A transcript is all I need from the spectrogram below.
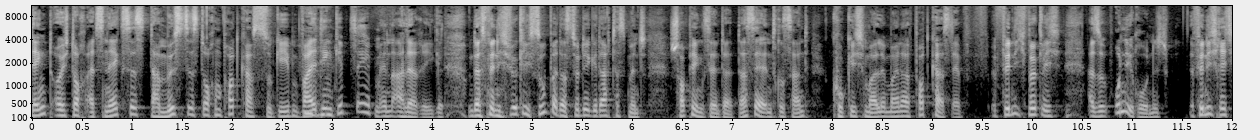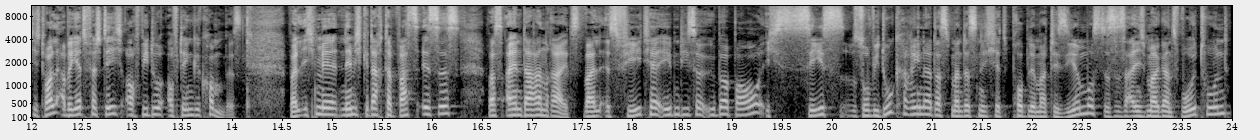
denkt euch doch als nächstes, da müsste es doch einen Podcast zu geben, weil mhm. den gibt es eben in aller Regel. Und das finde ich wirklich super, dass du dir gedacht hast, Mensch, Shopping Center, das ist ja interessant, gucke ich mal in meiner Podcast-App. Finde ich wirklich, also unironisch, finde ich richtig toll, aber jetzt verstehe ich auch, wie du auf den gekommen bist. Weil ich mir nämlich gedacht habe, was ist es, was einen daran reizt? Weil es fehlt ja eben dieser Überbau. Ich sehe es so wie du, Karina, dass man das nicht jetzt problematisieren muss. Das ist eigentlich mal ganz wohltuend,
